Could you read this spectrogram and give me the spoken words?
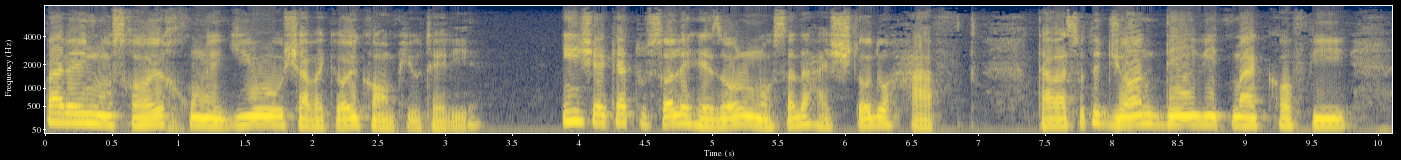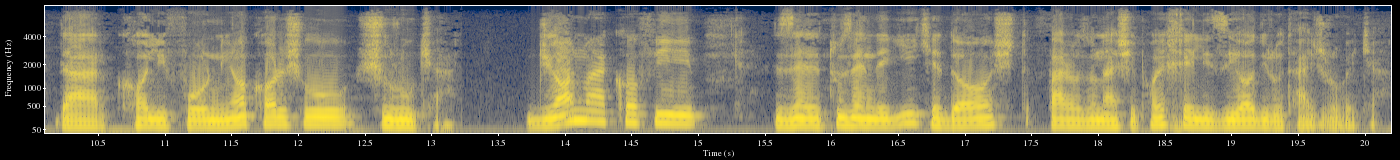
برای نسخه های خونگی و شبکه های کامپیوتریه. این شرکت تو سال 1987 توسط جان دیوید مکافی در کالیفرنیا کارشو شروع کرد. جان مکافی تو زندگی که داشت فراز و نشیب های خیلی زیادی رو تجربه کرد.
